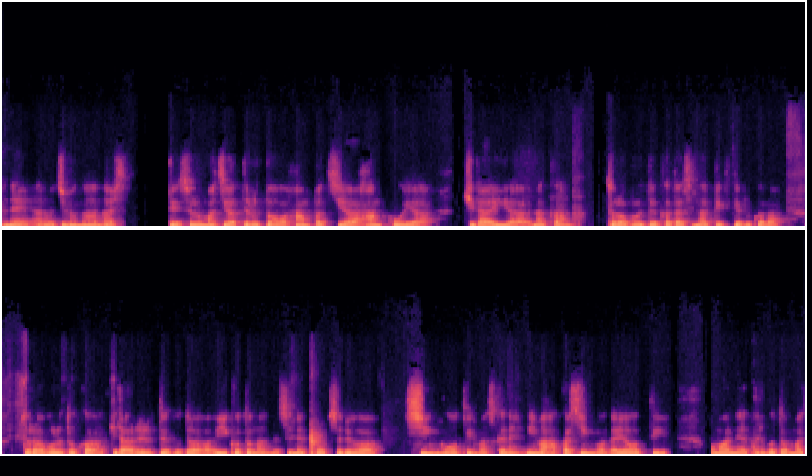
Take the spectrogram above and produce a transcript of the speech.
りね、あの自分がなして、それを間違ってると反発や反抗や嫌いや、なんかトラブルという形になってきてるから、トラブルとか嫌われるということはいいことなんですよね。こうそれは信号といいますかね、今赤信号だよっていう、お前のやってることは間違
